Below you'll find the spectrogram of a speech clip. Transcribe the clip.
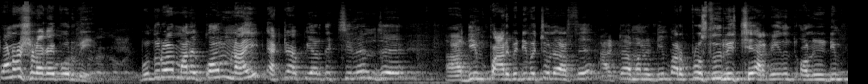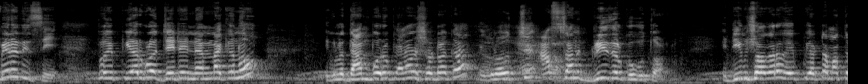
পনেরোশো টাকায় পড়বে। বন্ধুরা মানে কম নাই, একটা পেয়ার দেখছিলেন যে ডিম পারবে, ডিমে চলে আসছে, আরেকটা মানে ডিম পার প্রস্তুতি নিচ্ছে, আরেকটা কিন্তু অলরেডি ডিম পেরে দিচ্ছে। তো এই পেয়ারগুলো যেটাই নেন না কেন এগুলো দাম পড়বে পনেরোশো টাকা এগুলো হচ্ছে আফসান গ্রিজের কবুতর। এই ডিম সহকারে এই পেয়ারটা মাত্র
